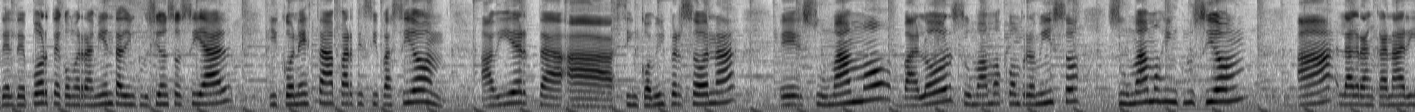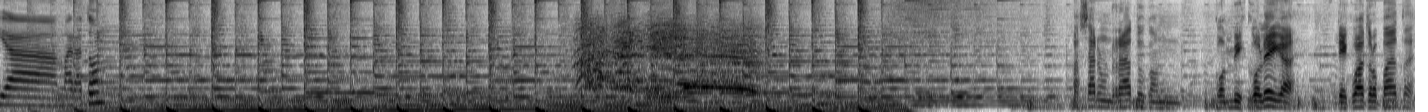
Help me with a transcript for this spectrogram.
del deporte como herramienta de inclusión social y con esta participación abierta a 5.000 personas eh, sumamos valor, sumamos compromiso, sumamos inclusión a la Gran Canaria Maratón. Pasar un rato con, con mis colegas de cuatro patas.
